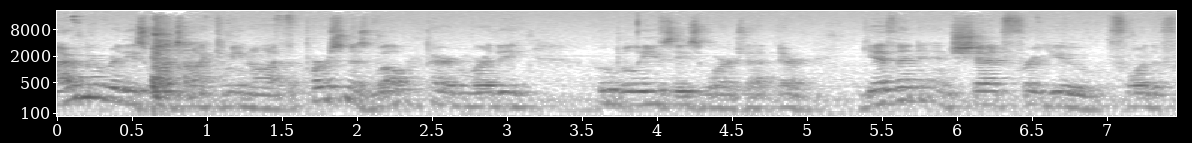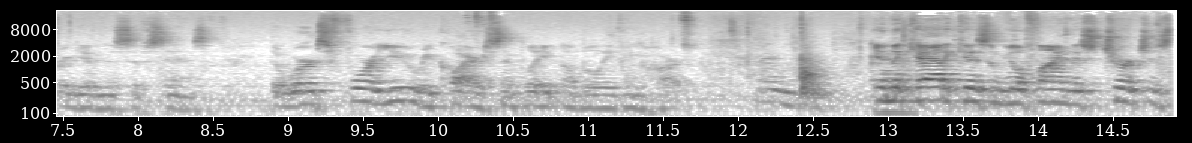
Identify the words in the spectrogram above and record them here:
I remember these words when I commune a lot. The person is well prepared and worthy who believes these words that they're given and shed for you for the forgiveness of sins. The words for you require simply a believing heart. Amen. In the Catechism, you'll find this church's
